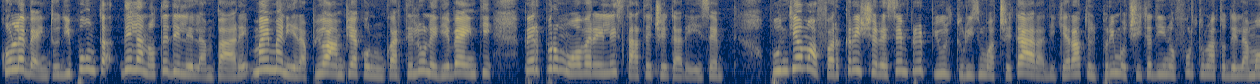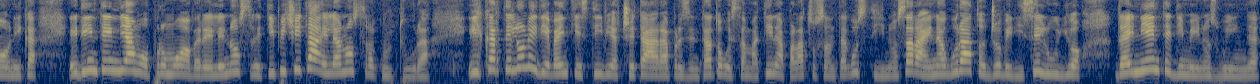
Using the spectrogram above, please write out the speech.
con l'evento di punta della Notte delle Lampare, ma in maniera più ampia con un cartellone di eventi per promuovere l'estate cetarese. Puntiamo a far crescere sempre più il turismo a Cetara, ha dichiarato il primo cittadino Fortunato della Monica, ed intendiamo promuovere le nostre tipicità e la nostra cultura. Il cartellone di eventi estivi a Cetara gara presentato questa mattina a Palazzo Sant'Agostino sarà inaugurato giovedì 6 luglio dai Niente di Meno Swing,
